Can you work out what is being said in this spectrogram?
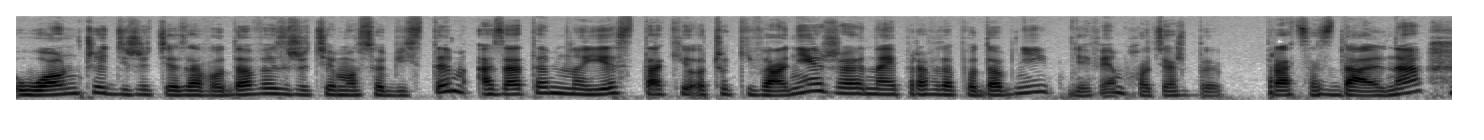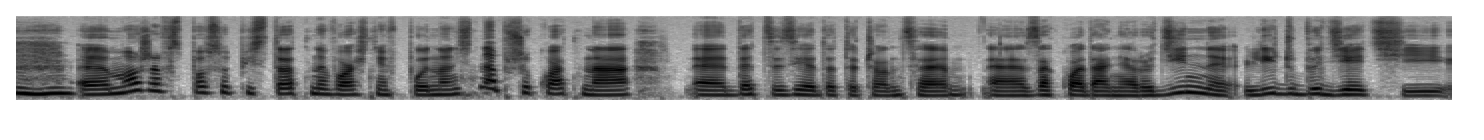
łączyć życie zawodowe z życiem osobistym, a zatem no, jest takie oczekiwanie, że najprawdopodobniej, nie wiem, chociażby praca zdalna, mhm. E, może w sposób istotny właśnie wpłynąć na przykład na e, decyzje dotyczące e, zakładania rodziny, liczby dzieci,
